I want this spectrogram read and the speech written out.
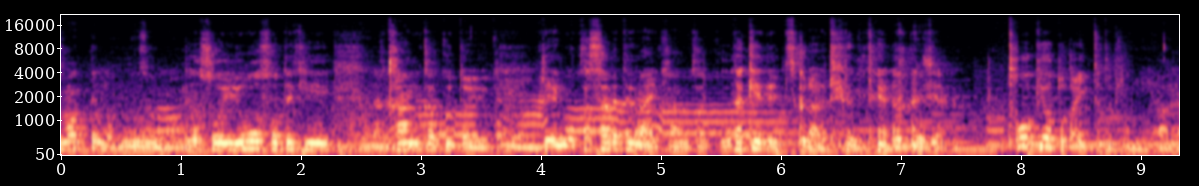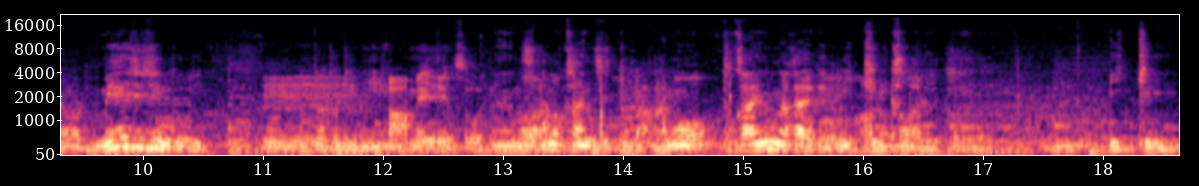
詰まってんもんね、うん、そういう要素的な感覚というか、うん。言語化されてない感覚だけで作られてるみたいな感じやな。東京とか行った時にあれあれ明治神宮行っうんた時にあ明治すごいね。あのあの感じとかあの都会の中やけど一気に変わる。一気に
